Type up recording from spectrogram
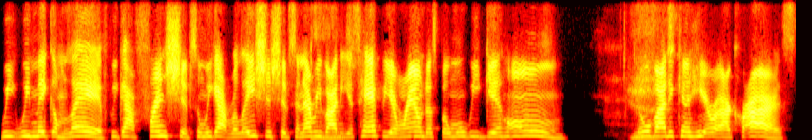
We we make them laugh. We got friendships and we got relationships, and everybody yes. is happy around us. But when we get home, yes. nobody can hear our cries.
